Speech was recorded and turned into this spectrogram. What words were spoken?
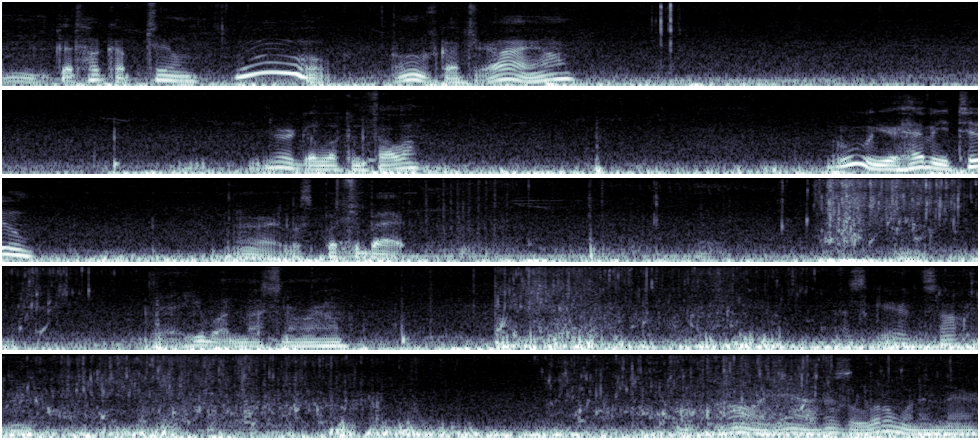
Mm, Good hookup, too. Ooh, almost got your eye, huh? You're a good looking fella. Ooh, you're heavy too. Alright, let's put you back. Yeah, he wasn't messing around. I scared something. Oh yeah, there's a little one in there.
